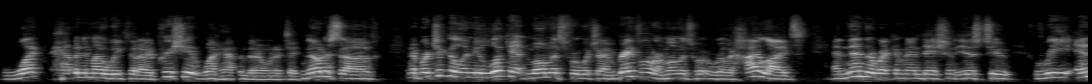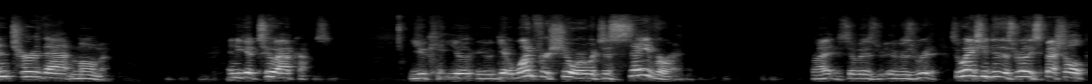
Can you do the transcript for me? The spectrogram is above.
what happened in my week that I appreciate, what happened that I want to take notice of, and in particular, let me look at moments for which I'm grateful or moments it really highlights. And then the recommendation is to re-enter that moment. And you get two outcomes. You can, you you get one for sure, which is savoring. Right, so it was it was re- so we actually did this really special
